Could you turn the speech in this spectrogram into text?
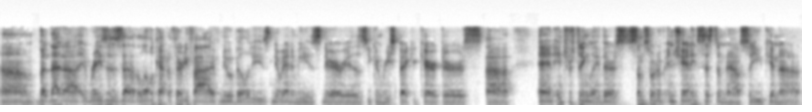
Um, but that uh, it raises uh, the level cap to 35, new abilities, new enemies, new areas. You can respec your characters. Uh, and interestingly, there's some sort of enchanting system now, so you can uh,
